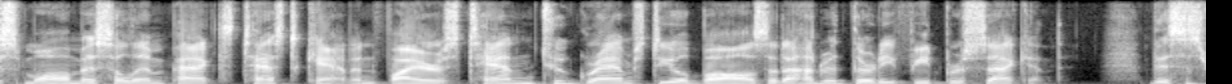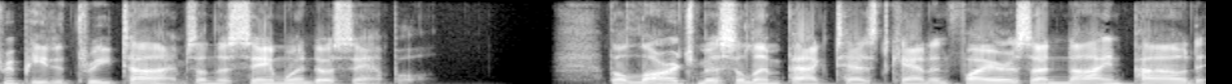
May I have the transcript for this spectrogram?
small missile impact test cannon fires 10 2 gram steel balls at 130 feet per second. This is repeated three times on the same window sample. The large missile impact test cannon fires a 9 pound,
